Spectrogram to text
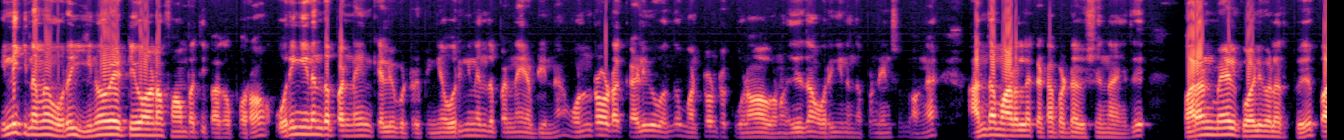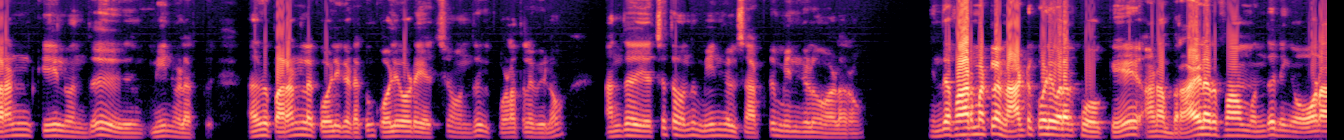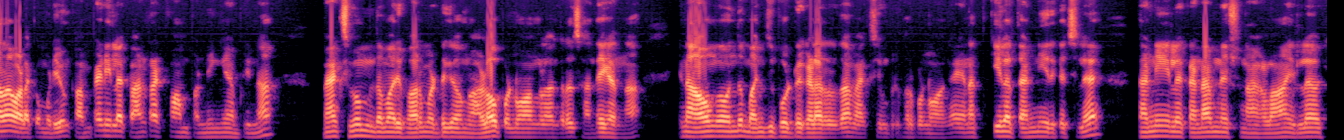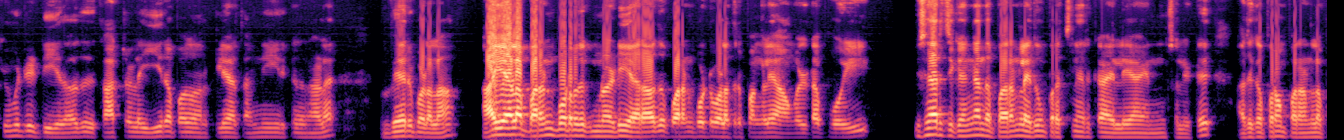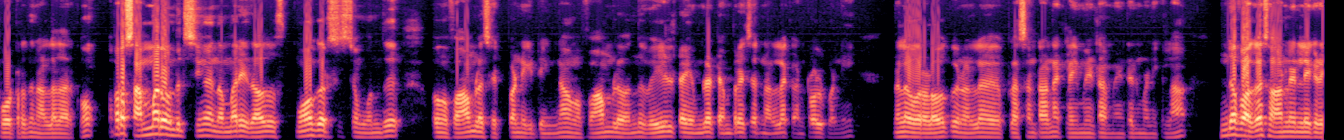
இன்னைக்கு நம்ம ஒரு இனோவேட்டிவான ஃபார்ம் பத்தி பார்க்க போறோம். ஒருங்கிணைந்த பண்ணைன்னு கேள்விப்பட்டிருப்பீங்க. ஒருங்கிணைந்த பண்ணை அப்படின்னா, ஒன்றோட கழிவு வந்து மற்றொன்றுக்கு உணவாகணும். இதுதான் ஒருங்கிணைந்த பண்ணைன்னு சொல்லுவாங்க. அந்த மாடல்ல கட்டப்பட்ட விஷயம் தான் இது. பரன் மேல் கோழி வளர்ப்பு, பரன் கீழ் வந்து மீன் வளர்ப்பு. அதாவது பரனில் கோழி கிடக்கும். கோழியோட எச்சம் வந்து குளத்துல விழும். அந்த எச்சத்தை வந்து மீன்கள் சாப்பிட்டு மீன்களும் வளரும். இந்த ஃபார்மேட்ல நாட்டுக்கோழி வளர்ப்பு ஓகே. ஆனால் பிராய்லர் ஃபார்ம் வந்து நீங்கள் ஓனாக தான் வளர்க்க முடியும். கம்பெனியில் கான்ட்ராக்ட் ஃபார்ம் பண்ணீங்க அப்படின்னா, மேக்ஸிமம் இந்த மாதிரி ஃபார்மேட்டுக்கு அவங்க அலோவ் பண்ணுவாங்களாங்கிறது சந்தேகம் தான். ஏன்னா, அவங்க வந்து மஞ்சு போட்டு கிளறது தான் மேக்ஸிமம் ப்ரிஃபர் பண்ணுவாங்க. ஏன்னா, கீழே தண்ணி இருக்கச்சில் தண்ணியில் கண்டாமினேஷன் ஆகலாம். இல்லை ஹியூமிடிட்டி அதாவது காற்றில் ஈரப்பதம் இருக்கு இல்லையா? தண்ணி இருக்கிறதுனால வேறுபடலாம். ஆகையால பரன் போடுறதுக்கு முன்னாடி யாராவது பரன் போட்டு வளர்த்துருப்பாங்களே அவங்கள்ட்ட போய் விசாரிச்சுக்கோங்க அந்த பரனில் எதுவும் பிரச்சனை இருக்கா? இல்லையா? என்னன்னு சொல்லிட்டு, அதுக்கப்புறம் பரனில் போடுறது நல்லதாக இருக்கும். அப்புறம் சம்மர் வந்துடுச்சுங்க இந்த மாதிரி ஏதாவது ஸ்மோகர் சிஸ்டம் வந்து உங்கள் ஃபார்மில் செட் பண்ணிக்கிட்டிங்கன்னா உங்கள் ஃபார்மில் வந்து வெயில் டைமில் டெம்பரேச்சர் நல்லா கண்ட்ரோல் பண்ணி, நல்ல ஓரளவுக்கு நல்ல ப்ளசண்ட்டான கிளைமேட்டாக மெயின்டைன் பண்ணிக்கலாம். இந்த பாகஸ் ஆன்லைன்லேயே கிடைக்கும்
